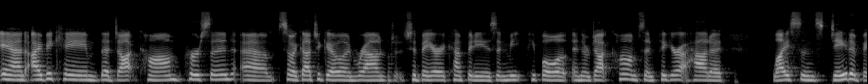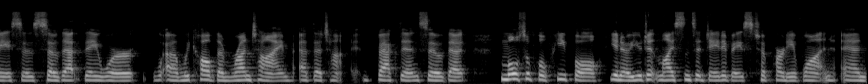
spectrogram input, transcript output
And I became the dot com person. Um, so I got to go and round to Bay Area companies and meet people in their dot coms and figure out how to license databases so that they were, um, we called them runtime at the time back then, so that multiple people, you know, you didn't license a database to a party of one. And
